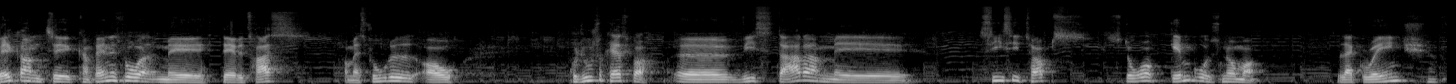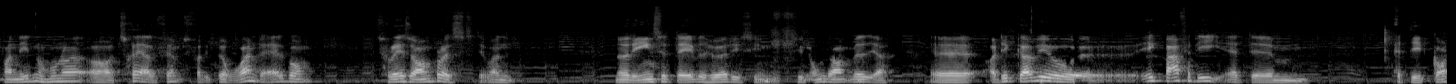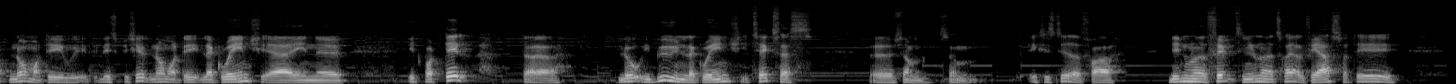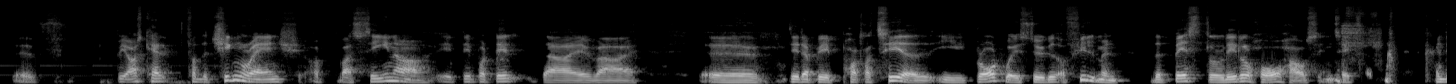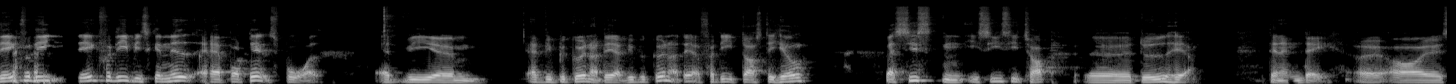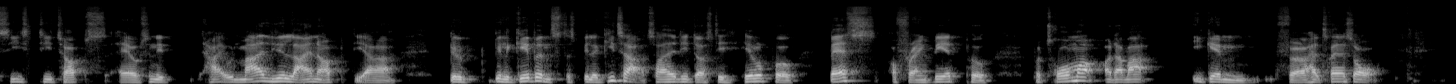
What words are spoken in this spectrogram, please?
Velkommen til kampagnesporet med David Tras og Mads Fuglede og producer Kasper. Øh, vi starter med CC Tops store gennembrudsnummer Lagrange fra 1993 fra det berømte album Tres Hombres. Det var en, noget af det eneste, David hørte i sin, sin ungdom, ved jeg. Øh, og det gør vi jo øh, ikke bare fordi, at... Øh, at det er et godt nummer. Det er jo et lidt specielt nummer. Det, Lagrange er en, øh, et bordel, der lå i byen Lagrange i Texas, øh, som, som eksisterede fra 1905 til 1973, og det øh, blev også kaldt for The Chicken Ranch, og var senere et, det bordel, der øh, var øh, det, der blev portrætteret i Broadway-stykket og filmen The Best Little Whorehouse in Texas. Men det er ikke fordi, det er ikke fordi vi skal ned af bordelsporet, at vi, øh, at vi begynder der. Vi begynder der, fordi Dusty Hill, bassisten i CC Top, øh, døde her den anden dag. Øh, og øh, CC Tops er jo sådan et, har jo en meget lille line-up. De har Bill, Bill Gibbons, der spiller guitar, så havde de Dusty Hill på bass og Frank Beard på, på trommer, og der var igennem 40-50 år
